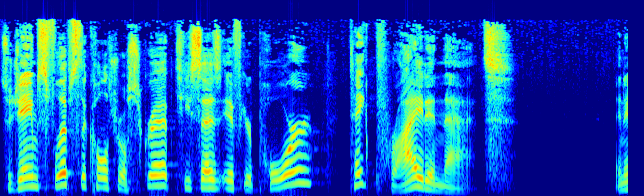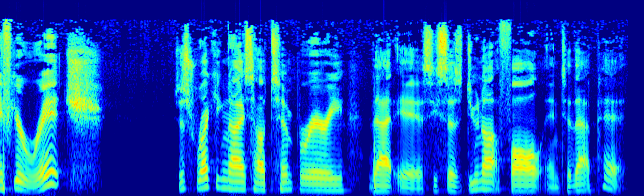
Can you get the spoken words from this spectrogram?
So James flips the cultural script. He says, if you're poor, take pride in that. And if you're rich, just recognize how temporary that is. He says, do not fall into that pit.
